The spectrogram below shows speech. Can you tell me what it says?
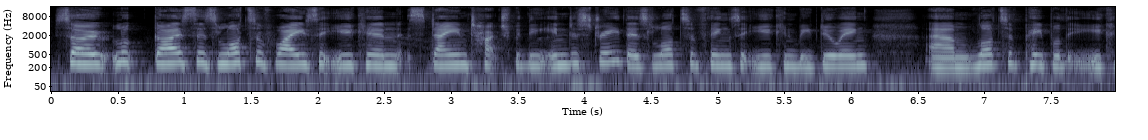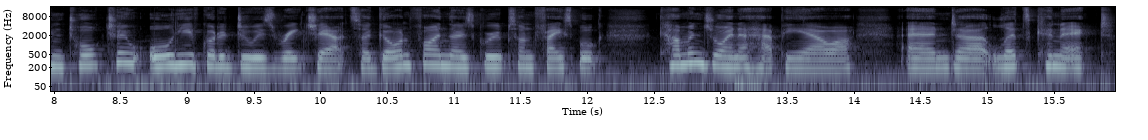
So, look, guys, there's lots of ways that you can stay in touch with the industry. There's lots of things that you can be doing, um, lots of people that you can talk to. All you've got to do is reach out. So, go and find those groups on Facebook, come and join a happy hour, and uh, let's connect.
